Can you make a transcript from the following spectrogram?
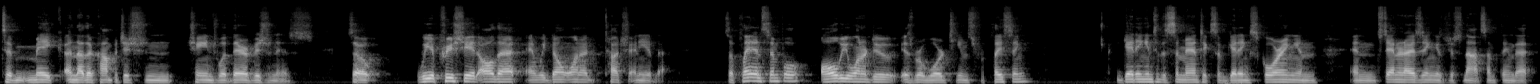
to make another competition change what their vision is. So we appreciate all that and we don't want to touch any of that. So plain and simple all we want to do is reward teams for placing getting into the semantics of getting scoring and and standardizing is just not something that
